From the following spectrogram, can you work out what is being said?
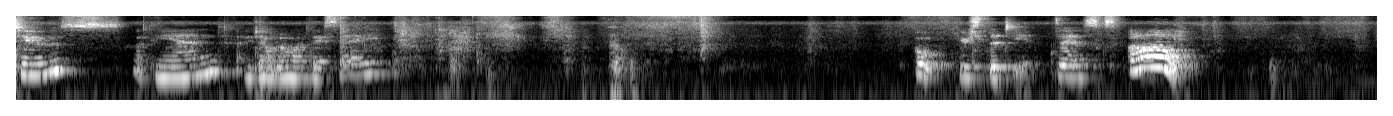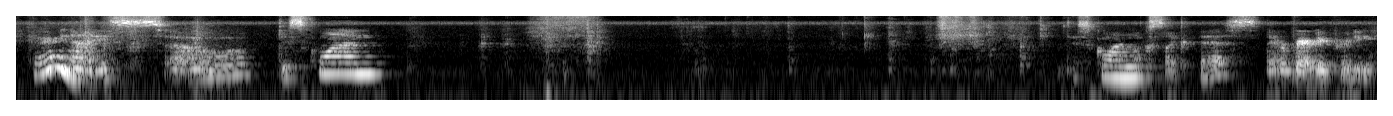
tos at the end. I don't know what they say. Oh, here's the discs. Oh, very nice. So, disc one. Disc one looks like this. They're very pretty.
